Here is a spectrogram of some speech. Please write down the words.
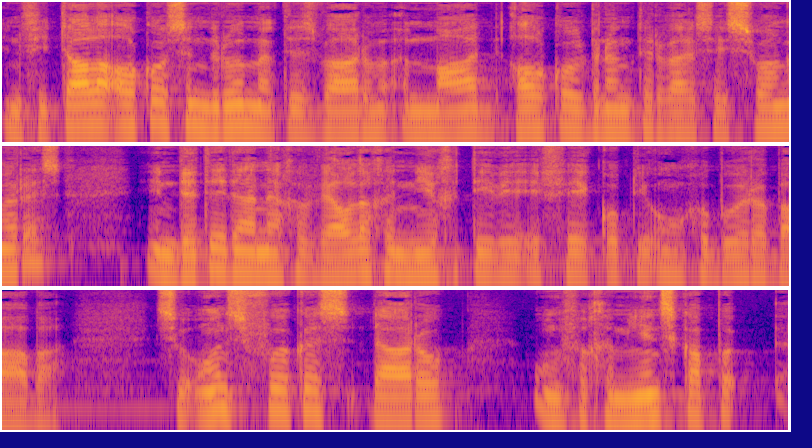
En fetale alkoholsindroom, dit is waar 'n ma alkohol drink terwyl sy swanger is en dit het dan 'n geweldige negatiewe effek op die ongebore baba. So ons fokus daarop om vir gemeenskappe eh,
